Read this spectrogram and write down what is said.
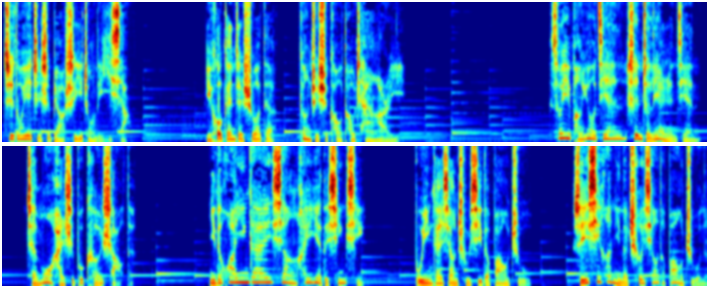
至多也只是表示一种理想。以后跟着说的，更只是口头禅而已。所以，朋友间甚至恋人间，沉默还是不可少的。你的话应该像黑夜的星星，不应该像除夕的爆竹。谁稀罕你那撤销的爆竹呢？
